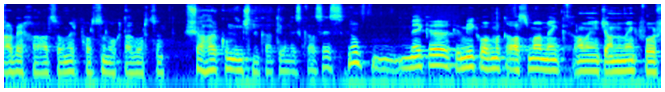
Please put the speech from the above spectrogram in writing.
տարբեր խաղացողներ փորձում օգտագործեն շահարկում ինչ նկատի ունես կասես։ Ну մեկը մի կողմը կասում է մենք ամեն ինչ անում ենք որ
